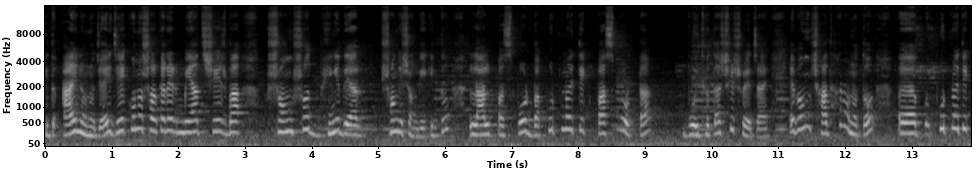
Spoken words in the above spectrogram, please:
কিন্তু আইন অনুযায়ী যে কোনো সরকারের মেয়াদ শেষ বা সংসদ ভেঙে দেওয়ার সঙ্গে সঙ্গে কিন্তু লাল পাসপোর্ট বা কূটনৈতিক পাসপোর্টটা বৈধতা শেষ হয়ে যায় এবং সাধারণত কূটনৈতিক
